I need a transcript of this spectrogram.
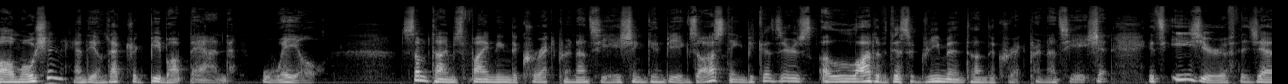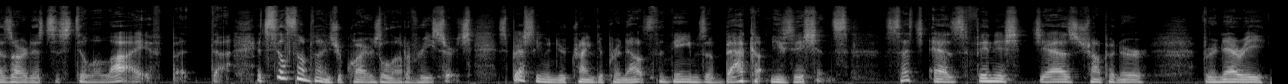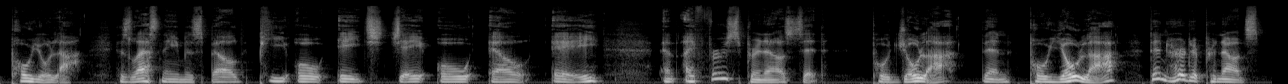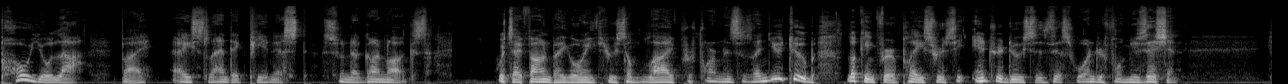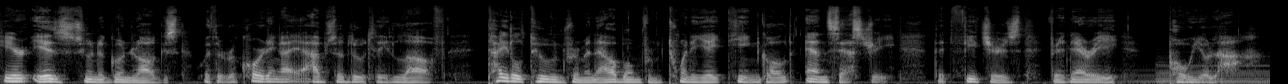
Paul Motian and the Electric Bebop Band, Whale. Sometimes finding the correct pronunciation can be exhausting because there's a lot of disagreement on the correct pronunciation. It's easier if the jazz artist is still alive, but uh, it still sometimes requires a lot of research, especially when you're trying to pronounce the names of backup musicians, such as Finnish jazz trumpeter Verneri Pohjola. His last name is spelled P O H J O L A, and I first pronounced it Pojola, then Poyola, then heard it pronounced Poyola by Icelandic pianist Sunna which I found by going through some live performances on YouTube, looking for a place where she introduces this wonderful musician. Here is Sunna with a recording I absolutely love, title tune from an album from 2018 called Ancestry that features Verneri Pohjola.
